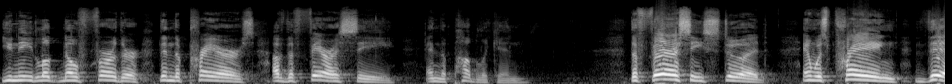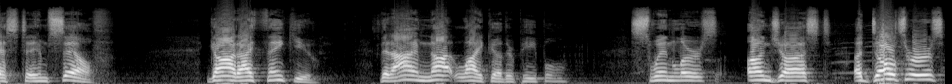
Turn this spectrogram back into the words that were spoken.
You need look no further than the prayers of the Pharisee and the publican. The Pharisee stood and was praying this to himself God, I thank you that I am not like other people, swindlers, unjust, adulterers,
